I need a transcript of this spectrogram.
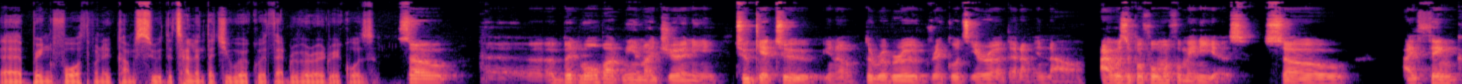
uh, bring forth when it comes to the talent that you work with at River Road Records? So uh, a bit more about me and my journey to get to you know the River Road Records era that I'm in now. I was a performer for many years, so I think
